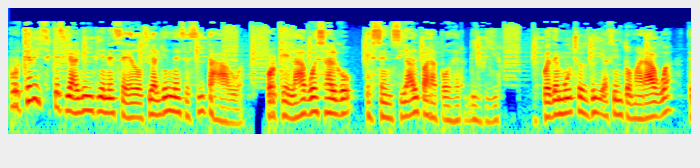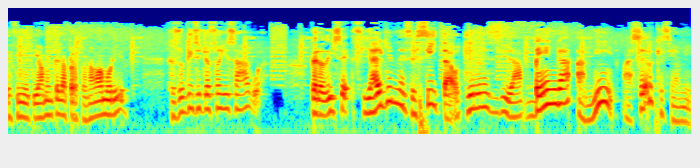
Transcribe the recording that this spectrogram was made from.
¿Por qué dice que si alguien tiene sed o si alguien necesita agua? Porque el agua es algo esencial para poder vivir. Después de muchos días sin tomar agua, definitivamente la persona va a morir. Jesús dice, yo soy esa agua. Pero dice, si alguien necesita o tiene necesidad, venga a mí, acérquese a mí.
